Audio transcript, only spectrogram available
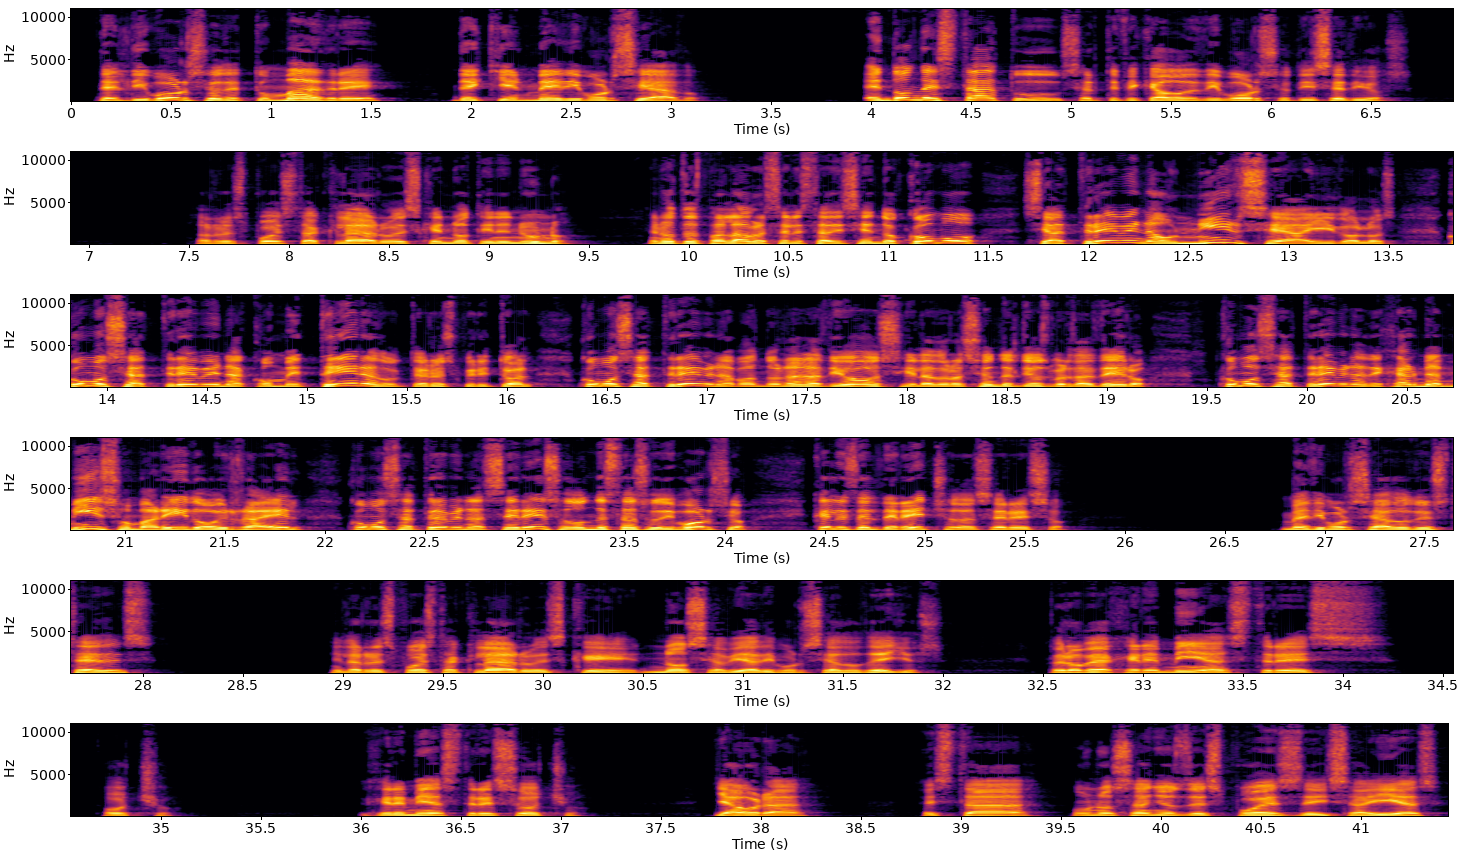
del divorcio de tu madre de quien me he divorciado? ¿En dónde está tu certificado de divorcio? dice Dios. La respuesta, claro, es que no tienen uno. En otras palabras, él está diciendo cómo se atreven a unirse a ídolos, cómo se atreven a cometer adulterio espiritual, cómo se atreven a abandonar a Dios y la adoración del Dios verdadero, cómo se atreven a dejarme a mí, su marido o Israel, cómo se atreven a hacer eso, dónde está su divorcio, qué les da el derecho de hacer eso. ¿Me he divorciado de ustedes? Y la respuesta, claro, es que no se había divorciado de ellos. Pero vea Jeremías 3, 8. Jeremías 3, 8. Y ahora, está unos años después de Isaías.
